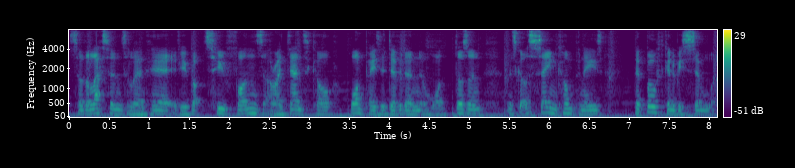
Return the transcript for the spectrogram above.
So the lesson to learn here, if you've got two funds that are identical, one pays a dividend and one doesn't, and it's got the same companies, they're both going to be similar.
